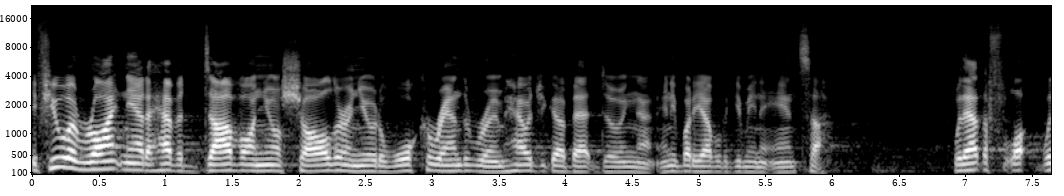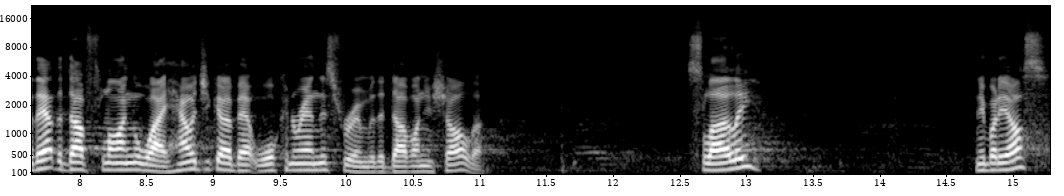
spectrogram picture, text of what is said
if you were right now to have a dove on your shoulder and you were to walk around the room, how would you go about doing that? Anybody able to give me an answer? Without the, without the dove flying away, how would you go about walking around this room with a dove on your shoulder? Slowly? Anybody else?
